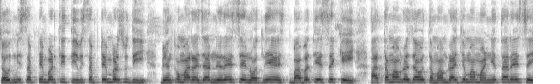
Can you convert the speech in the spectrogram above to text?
ચૌદમી સપ્ટેમ્બરથી ત્રેવીસ સપ્ટેમ્બર સુધી બેંકોમાં રજા રહેશે. નોંધનીય બાબત એ છે કે આ તમામ રજાઓ તમામ રાજ્યોમાં માન્યતા રહેશે.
